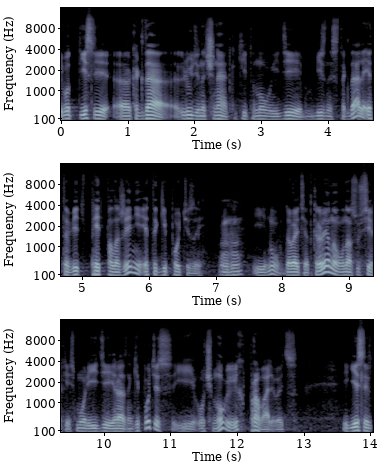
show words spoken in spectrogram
И вот если, э, когда люди начинают какие-то новые идеи, бизнес и так далее, это ведь предположение, это гипотезы. Мгм. И, ну, давайте откровенно, у нас у всех есть море идей и разных гипотез, и очень много их проваливается. И если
